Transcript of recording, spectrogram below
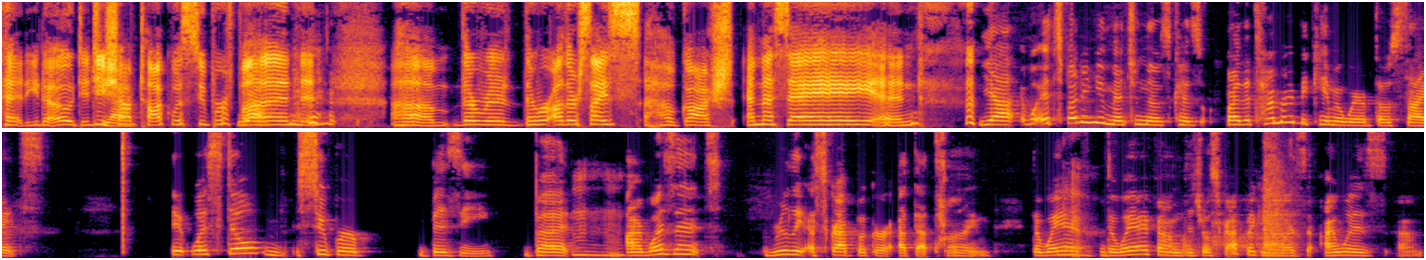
then. You know, Digi yeah. Shop Talk was super fun. Yeah. and um, there were, there were other sites, oh gosh, MSA and. yeah. Well, it's funny you mentioned those because by the time I became aware of those sites, it was still super busy, but mm-hmm. I wasn't really a scrapbooker at that time. The way yeah. I the way I found digital scrapbooking was I was um,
